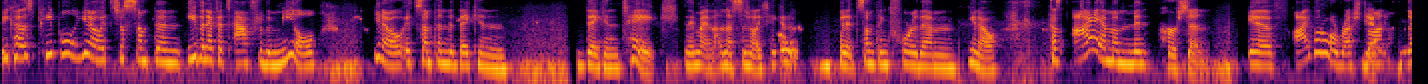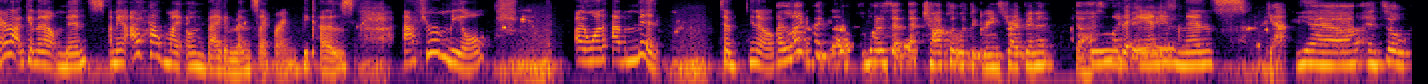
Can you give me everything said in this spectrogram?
because people, you know, it's just something, even if it's after the meal, you know, it's something that they can they can take. They might not necessarily take it, but it's something for them, you know. Because I am a mint person. If I go to a restaurant, yeah. they're not giving out mints. I mean, I have my own bag of mints I bring because after a meal, I want to have a mint to, you know. I like that. What is that? That chocolate with the green stripe in it? That's Ooh, my the favorite. Andes mints. Yeah. Yeah. And so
